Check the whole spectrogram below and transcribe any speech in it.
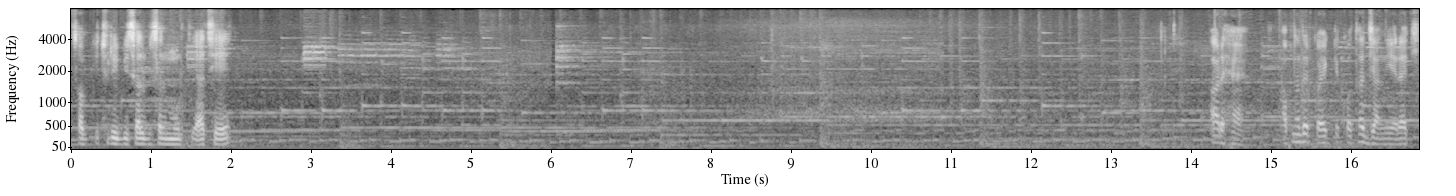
সব কিছুরই বিশাল বিশাল মূর্তি আছে। আর হ্যাঁ আপনাদের কয়েকটি কথা জানিয়ে রাখি।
